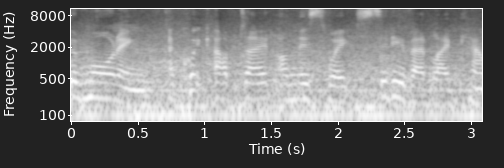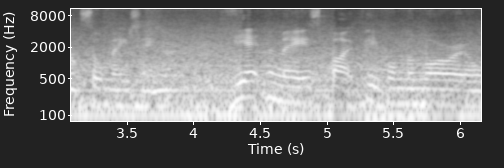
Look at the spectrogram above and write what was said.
Good morning. A quick update on this week's City of Adelaide Council meeting, Vietnamese Boat People Memorial.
